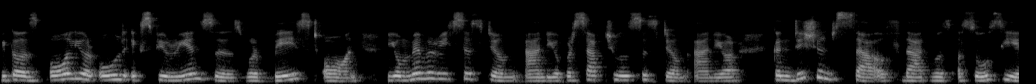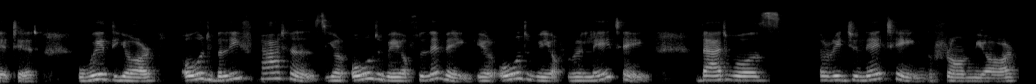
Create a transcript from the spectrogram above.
because all your old experiences were based on your memory system and your perceptual system and your conditioned self that was associated with your old belief patterns, your old way of living, your old way of relating that was originating from your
